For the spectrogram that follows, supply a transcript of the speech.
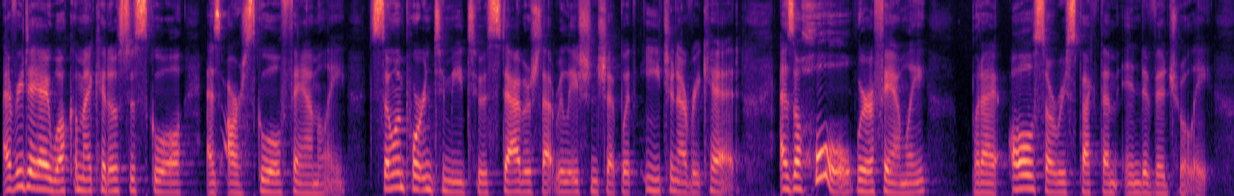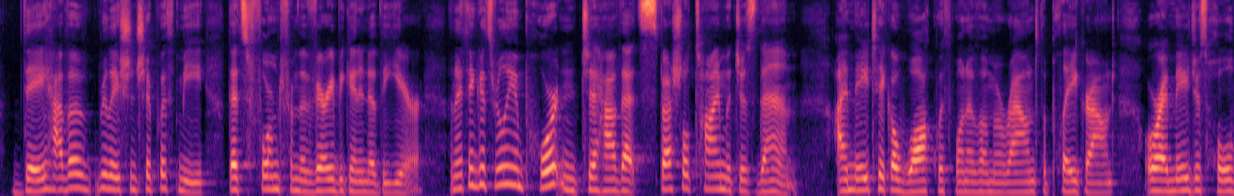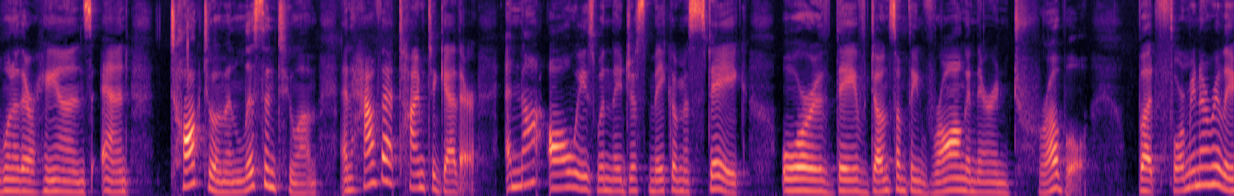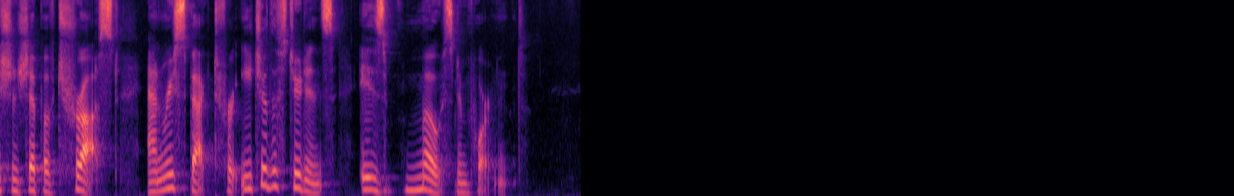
Every day I welcome my kiddos to school as our school family. It's so important to me to establish that relationship with each and every kid. As a whole, we're a family, but I also respect them individually. They have a relationship with me that's formed from the very beginning of the year. And I think it's really important to have that special time with just them. I may take a walk with one of them around the playground, or I may just hold one of their hands and talk to them and listen to them and have that time together. And not always when they just make a mistake or they've done something wrong and they're in trouble, but forming a relationship of trust and respect for each of the students is most important.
